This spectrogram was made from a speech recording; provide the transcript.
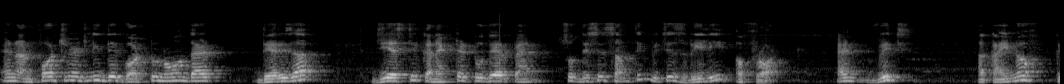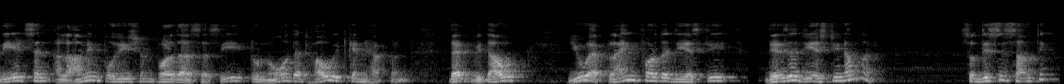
and unfortunately they got to know that there is a GST connected to their PAN. So this is something which is really a fraud and which a kind of creates an alarming position for the assessee to know that how it can happen that without you applying for the GST, there is a GST number. So this is something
